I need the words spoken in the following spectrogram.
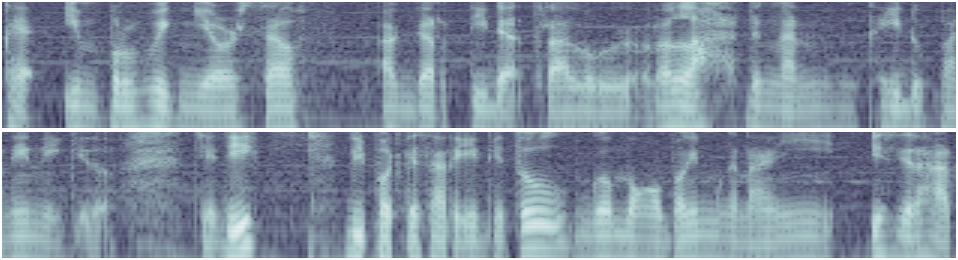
kayak improving yourself agar tidak terlalu lelah dengan kehidupan ini gitu. Jadi di podcast hari ini tuh gue mau ngomongin mengenai istirahat.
